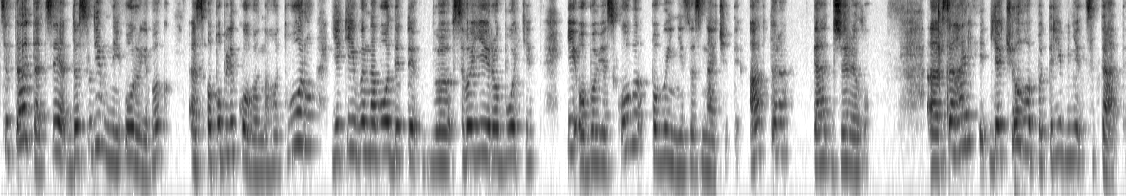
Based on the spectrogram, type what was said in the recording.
Цитата це дослівний уривок з опублікованого твору, який ви наводите в своїй роботі, і обов'язково повинні зазначити автора та джерело. Е, Взагалі, для чого потрібні цитати?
